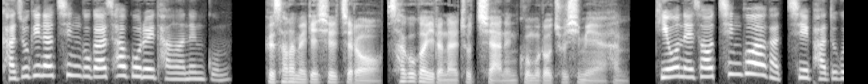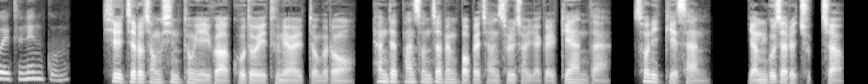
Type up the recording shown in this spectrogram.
가족이나 친구가 사고를 당하는 꿈. 그 사람에게 실제로 사고가 일어날 좋지 않은 꿈으로 조심해야 함. 기원에서 친구와 같이 바둑을 두는 꿈. 실제로 정신통일과 고도의 두뇌 활동으로 현대판 손자병법의 전술 전략을 꾀한다. 손익계산, 연구자료 축적,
